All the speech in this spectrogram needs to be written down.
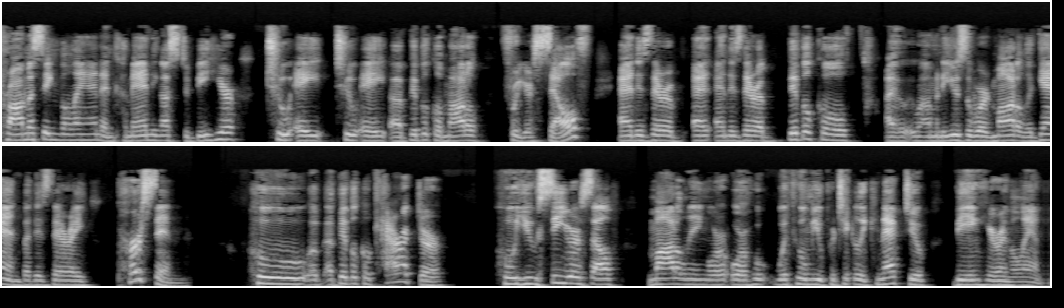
promising the land and commanding us to be here to a to a, a biblical model for yourself? And is there a and, is there a biblical? I, am going to use the word model again, but is there a person who a, a biblical character who you see yourself modeling or or who, with whom you particularly connect to being here in the land?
